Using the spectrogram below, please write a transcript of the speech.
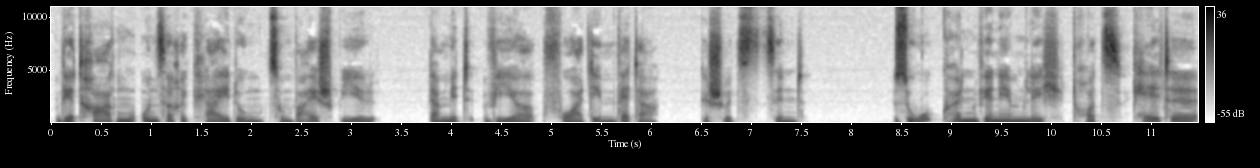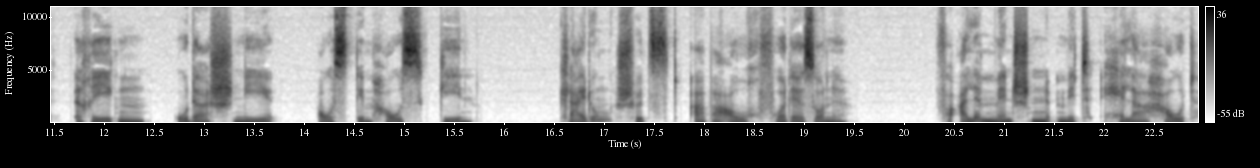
Wir tragen unsere Kleidung zum Beispiel, damit wir vor dem Wetter geschützt sind. So können wir nämlich trotz Kälte, Regen oder Schnee aus dem Haus gehen. Kleidung schützt aber auch vor der Sonne. Vor allem Menschen mit heller Haut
